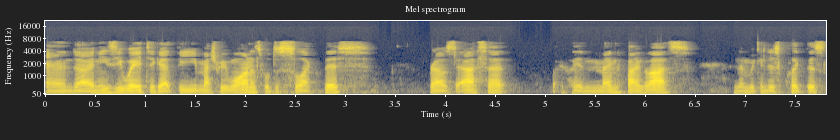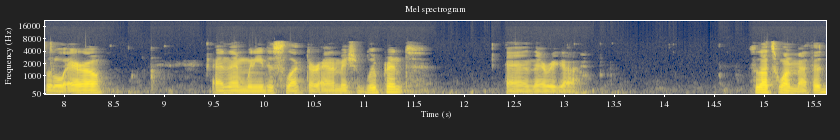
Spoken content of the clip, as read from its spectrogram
And uh, an easy way to get the mesh we want is we'll just select this, browse to asset, by clicking the magnifying glass, and then we can just click this little arrow, and then we need to select our animation blueprint, and there we go. So that's one method.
